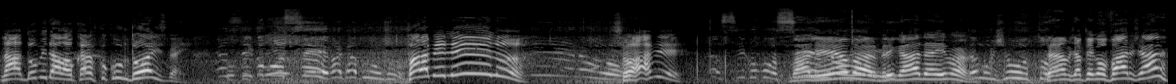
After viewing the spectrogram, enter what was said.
Na dúvida lá, o cara ficou com dois, velho. Eu sigo você, vagabundo. Fala, menino! Menino, Suave? Eu sigo você. Valeu, mano. amigo. Obrigado aí, mano. Tamo junto. Tamo, já pegou vários já?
